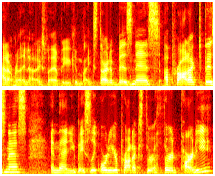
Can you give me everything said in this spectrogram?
I don't really know how to explain it, but you can like start a business, a product business, and then you basically order your products through a third party.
